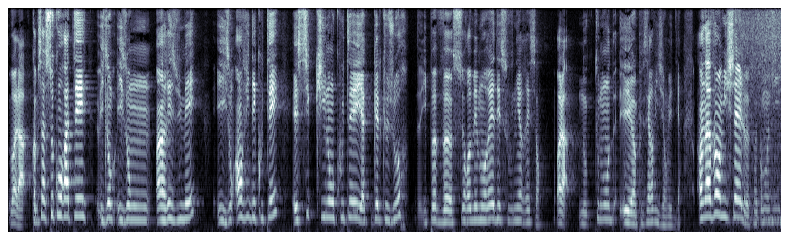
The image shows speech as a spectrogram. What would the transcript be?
Voilà, comme ça ceux qui ont raté, ils ont, ils ont un résumé, ils ont envie d'écouter, et ceux qui l'ont écouté il y a quelques jours, ils peuvent euh, se remémorer des souvenirs récents. Voilà, donc tout le monde est un peu servi, j'ai envie de dire. En avant, Michel, enfin, comment on dit?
